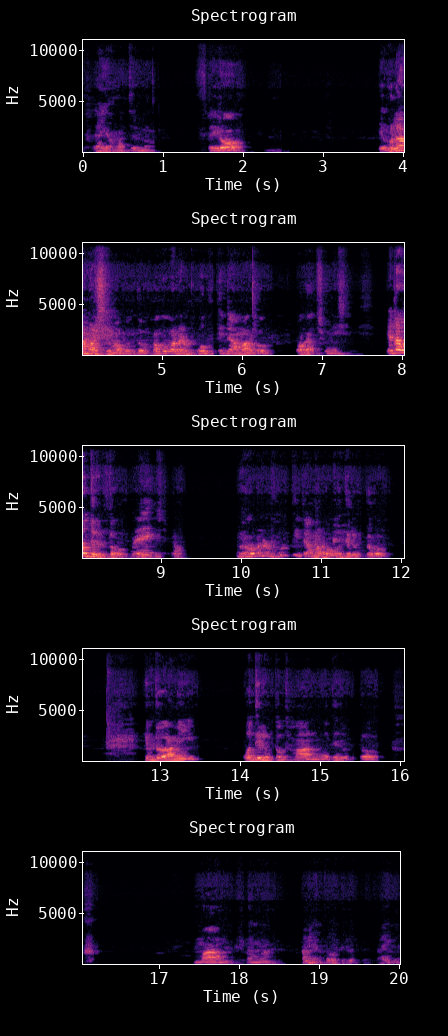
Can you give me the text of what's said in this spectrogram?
থাকাই আমার জন্য শ্রেয়। এগুলো আমার সীমাবদ্ধ। ভগবানের ভক্তিটা আমার হোক অগাধ শুনেছি এটা অতিরিক্ত হোক। ভগবানের ভক্তিটা আমার হোক অতিরিক্ত হোক। কিন্তু আমি অতিরিক্ত ধন অতিরিক্ত মান সম্মান আমি এত অতিরিক্ত চাই না।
